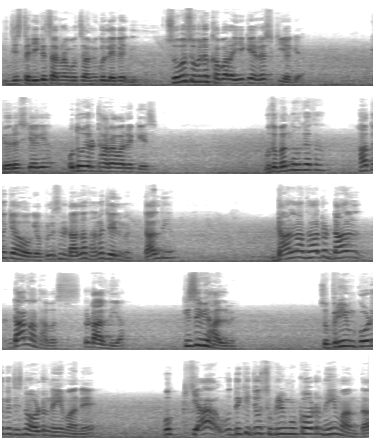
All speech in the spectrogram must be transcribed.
कि जिस तरीके से अर्नब गोस्वामी को लेकर सुबह सुबह जो खबर आई है कि अरेस्ट किया गया। क्यों अरेस्ट किया गया? वो दो हज़ार अठारह वाले केस वो तो बंद हो गया था। हाँ तो क्या हो गया? पुलिस ने डालना था ना जेल में? डाल दिया। डालना था तो डाल, डालना था बस तो डाल दिया। किसी भी हाल में। सुप्रीम कोर्ट के जिसने ऑर्डर नहीं माने, वो क्या, वो देखिए जो सुप्रीम कोर्ट का ऑर्डर नहीं मानता,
